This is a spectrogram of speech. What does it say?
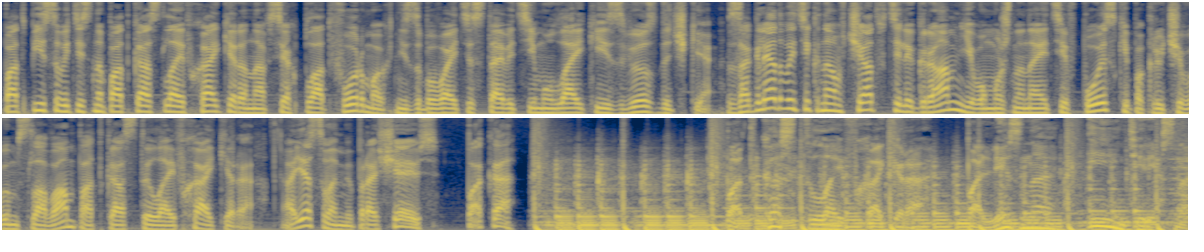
Подписывайтесь на подкаст Лайфхакера на всех платформах, не забывайте ставить ему лайки и звездочки. Заглядывайте к нам в чат в Телеграм, его можно найти в поиске по ключевым словам подкасты Лайфхакера. А я с вами прощаюсь. Пока. Подкаст Лайфхакера. Полезно и интересно.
